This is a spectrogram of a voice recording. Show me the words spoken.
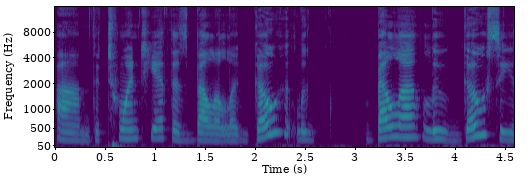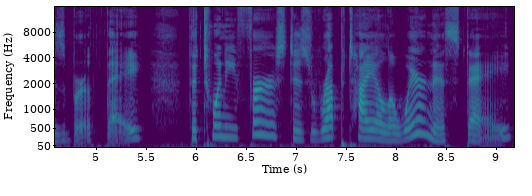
Um, the 20th is Bella, Lugo- Bela Lugosi's birthday. The 21st is Reptile Awareness Day.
